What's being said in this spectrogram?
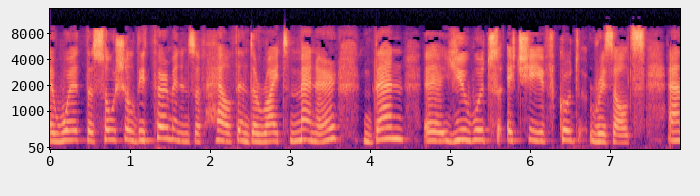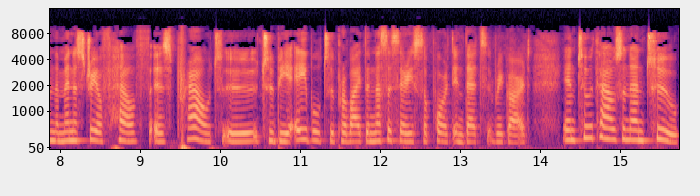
uh, with the social determinants of health in the right manner then uh, you would achieve good results. And the ministry of health is proud uh, to be able to provide the necessary support in that regard. In 2002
